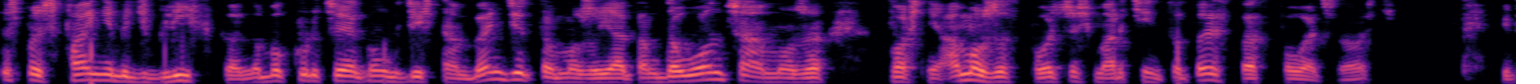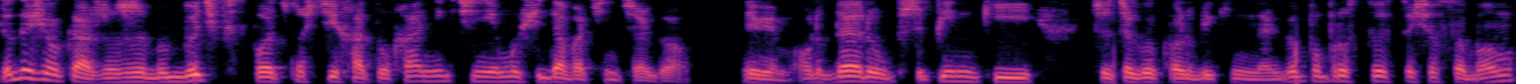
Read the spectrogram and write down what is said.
Też powiesz, fajnie być blisko, no bo kurczę, jak on gdzieś tam będzie, to może ja tam dołączę, a może właśnie, a może społeczność Marcin, co to jest ta społeczność? I wtedy się okaże, że żeby być w społeczności hatucha, nikt ci nie musi dawać niczego. Nie wiem, orderu, przypinki czy czegokolwiek innego. Po prostu jesteś osobą,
